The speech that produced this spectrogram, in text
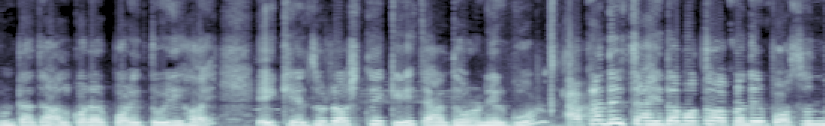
ঘণ্টা জাল করার পরে তৈরি হয় এই খেজুর রস থেকে চার ধরনের গুড়। আপনাদের চাহিদা মতো, আপনাদের পছন্দ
